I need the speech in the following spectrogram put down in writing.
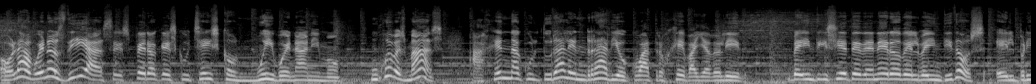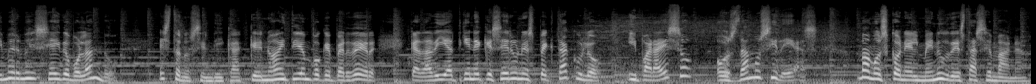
Hola, buenos días. Espero que escuchéis con muy buen ánimo. Un jueves más, Agenda Cultural en Radio 4G Valladolid. 27 de enero del 22, el primer mes se ha ido volando. Esto nos indica que no hay tiempo que perder, cada día tiene que ser un espectáculo y para eso os damos ideas. Vamos con el menú de esta semana.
